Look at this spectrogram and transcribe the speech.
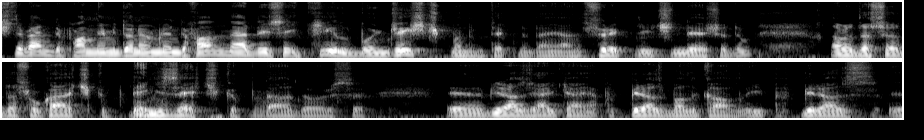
işte ben de pandemi dönemlerinde falan neredeyse iki yıl boyunca hiç çıkmadım tekneden yani sürekli içinde yaşadım. Arada sırada sokağa çıkıp, denize çıkıp daha doğrusu e, biraz yelken yapıp, biraz balık avlayıp, biraz e,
